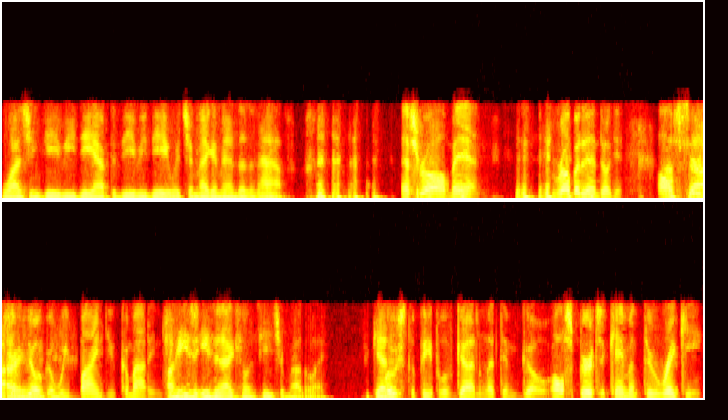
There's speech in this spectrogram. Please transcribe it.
watching DVD after DVD, which Omega Man doesn't have. That's right, man. Rub it in, don't you? All I'm sorry. yoga, we bind you. Come out in Jesus. oh, he's he's an excellent teacher, by the way. Forget Loose the people of God and let them go. All spirits that came in through Reiki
